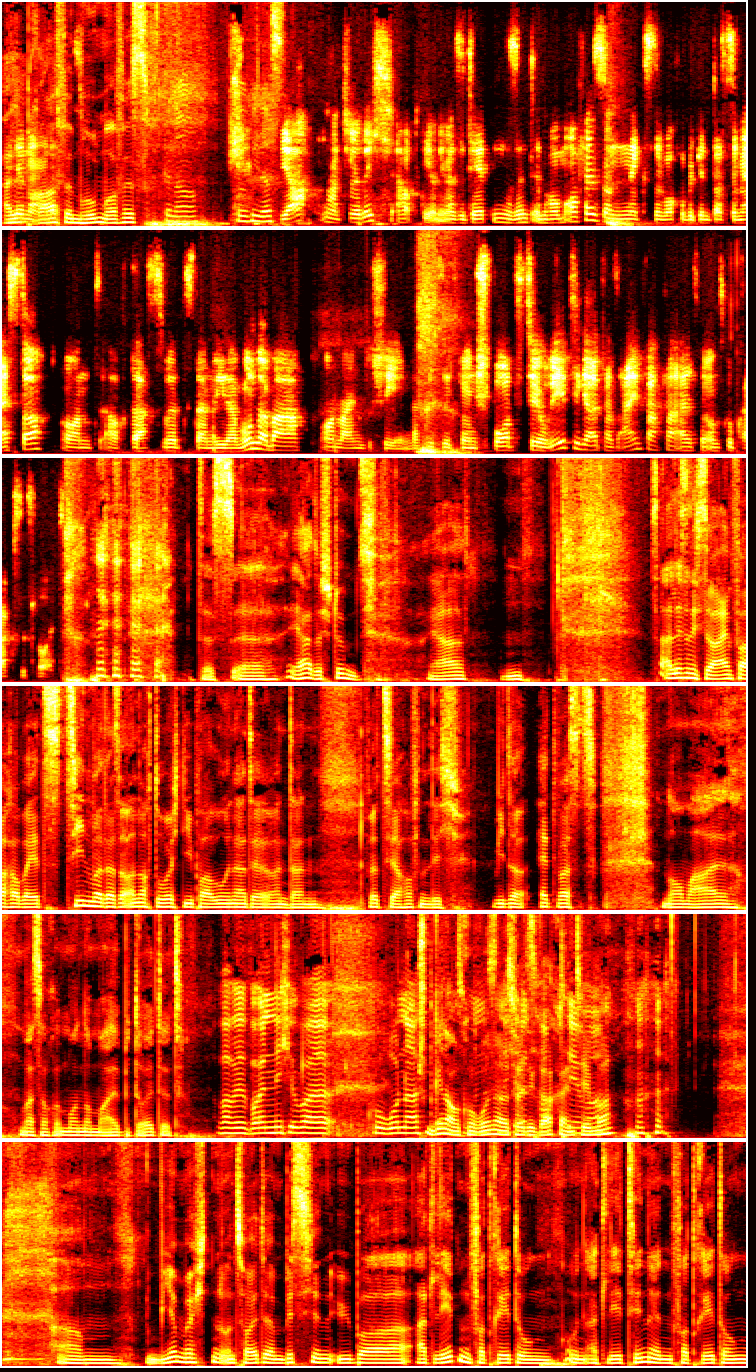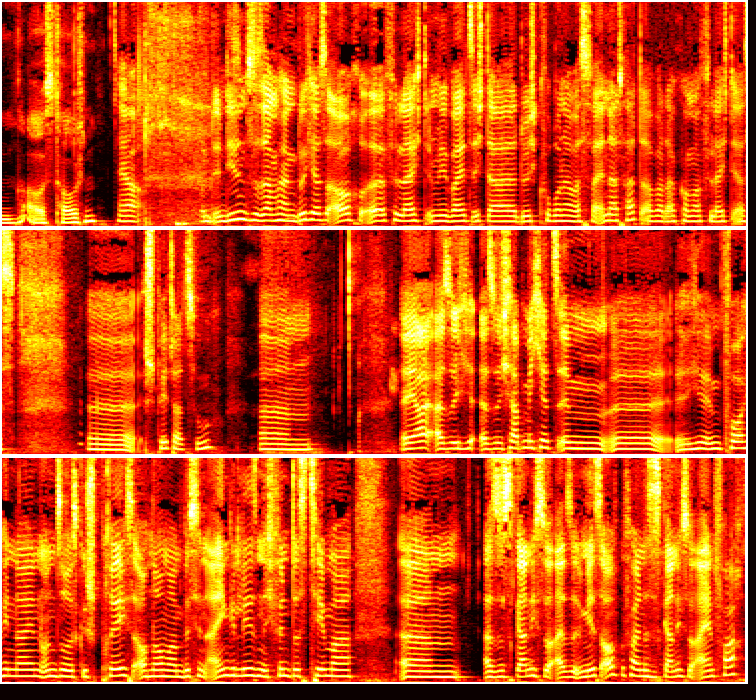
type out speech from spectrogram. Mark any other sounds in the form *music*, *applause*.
Alle Genau. brav im Homeoffice. Genau. So wie das. Ja, natürlich. Auch die Universitäten sind im Homeoffice und nächste Woche beginnt das Semester und auch das wird dann wieder wunderbar online geschehen. Das ist jetzt für einen Sporttheoretiker etwas einfacher als für unsere Praxisleute. *laughs* Das, äh, ja, das stimmt. Ja, hm. ist alles nicht so einfach, aber jetzt ziehen wir das auch noch durch, die paar Monate, und dann wird es ja hoffentlich wieder etwas normal, was auch immer normal bedeutet. Aber wir wollen nicht über Corona sprechen. Genau, Corona ist heute gar kein. Thema. ähm, wir möchten uns heute ein bisschen über Athletenvertretung und Athletinnenvertretung austauschen. Ja, und in diesem Zusammenhang durchaus auch äh, vielleicht, inwieweit sich da durch Corona was verändert hat, aber da kommen wir vielleicht erst äh, später zu. Ähm, ja, also ich, also ich habe mich jetzt im, äh, hier im Vorhinein unseres Gesprächs auch noch mal ein bisschen eingelesen. Ich finde das Thema, ähm, also es ist gar nicht so, also mir ist aufgefallen, es ist gar nicht so einfach,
